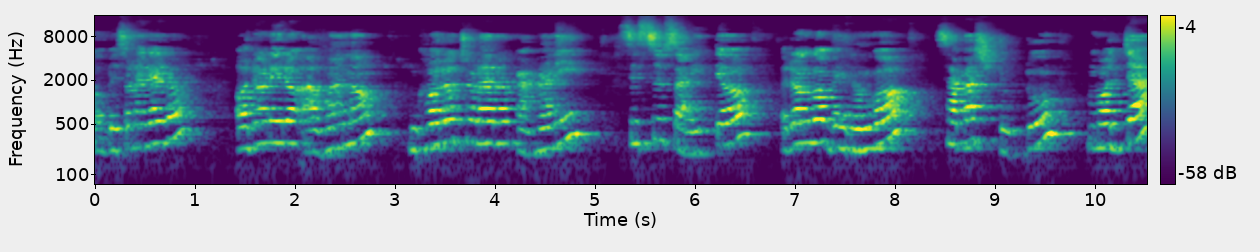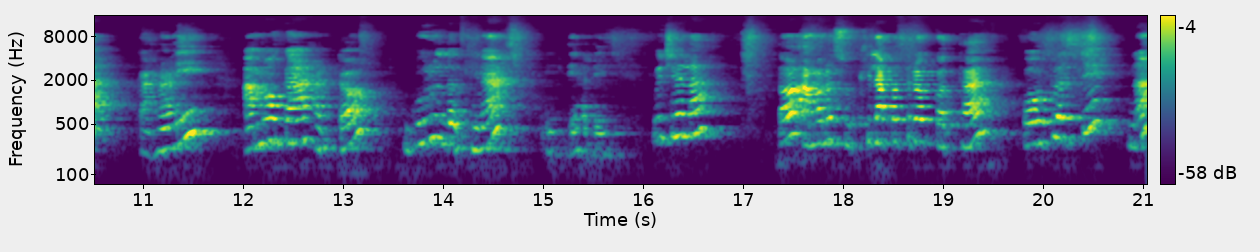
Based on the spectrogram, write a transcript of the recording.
ଗବେଷଣାଗାର ଅରଣୀର ଆହ୍ୱାନ ଘର ଛଡ଼ାର କାହାଣୀ ଶିଶୁ ସାହିତ୍ୟ ରଙ୍ଗ ବେରଙ୍ଗ ସାବାସ ଟୁଟୁ ମଜା କାହାଣୀ ଆମ ଗାଁ ହାଟ ଗୁରୁ ଦକ୍ଷିଣା ଇତ୍ୟାଦି। ବୁଝିହେଲା? ତ ଆମର ଶୁଖିଲା ପତ୍ର କଥା କୋଉଠୁ ଆସିଛି ନା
